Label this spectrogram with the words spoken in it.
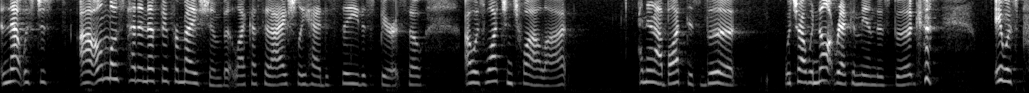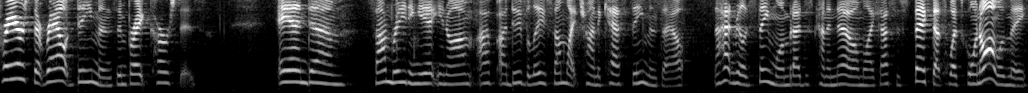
And that was just, I almost had enough information, but like I said, I actually had to see the Spirit. So I was watching Twilight, and then I bought this book, which I would not recommend this book. it was Prayers That Rout Demons and Break Curses. And um, so I'm reading it, you know, I, I do believe so I'm like trying to cast demons out. I hadn't really seen one, but I just kind of know. I'm like, I suspect that's what's going on with me.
